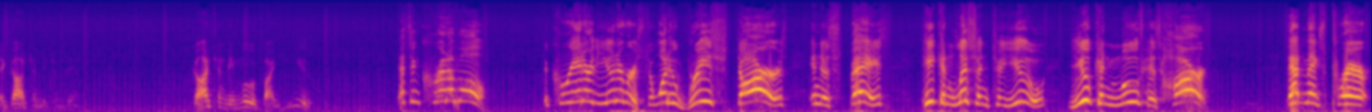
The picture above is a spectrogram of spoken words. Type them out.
that God can be convinced. God can be moved by you. That's incredible. The creator of the universe, the one who breathes stars into space, he can listen to you. You can move his heart. That makes prayer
